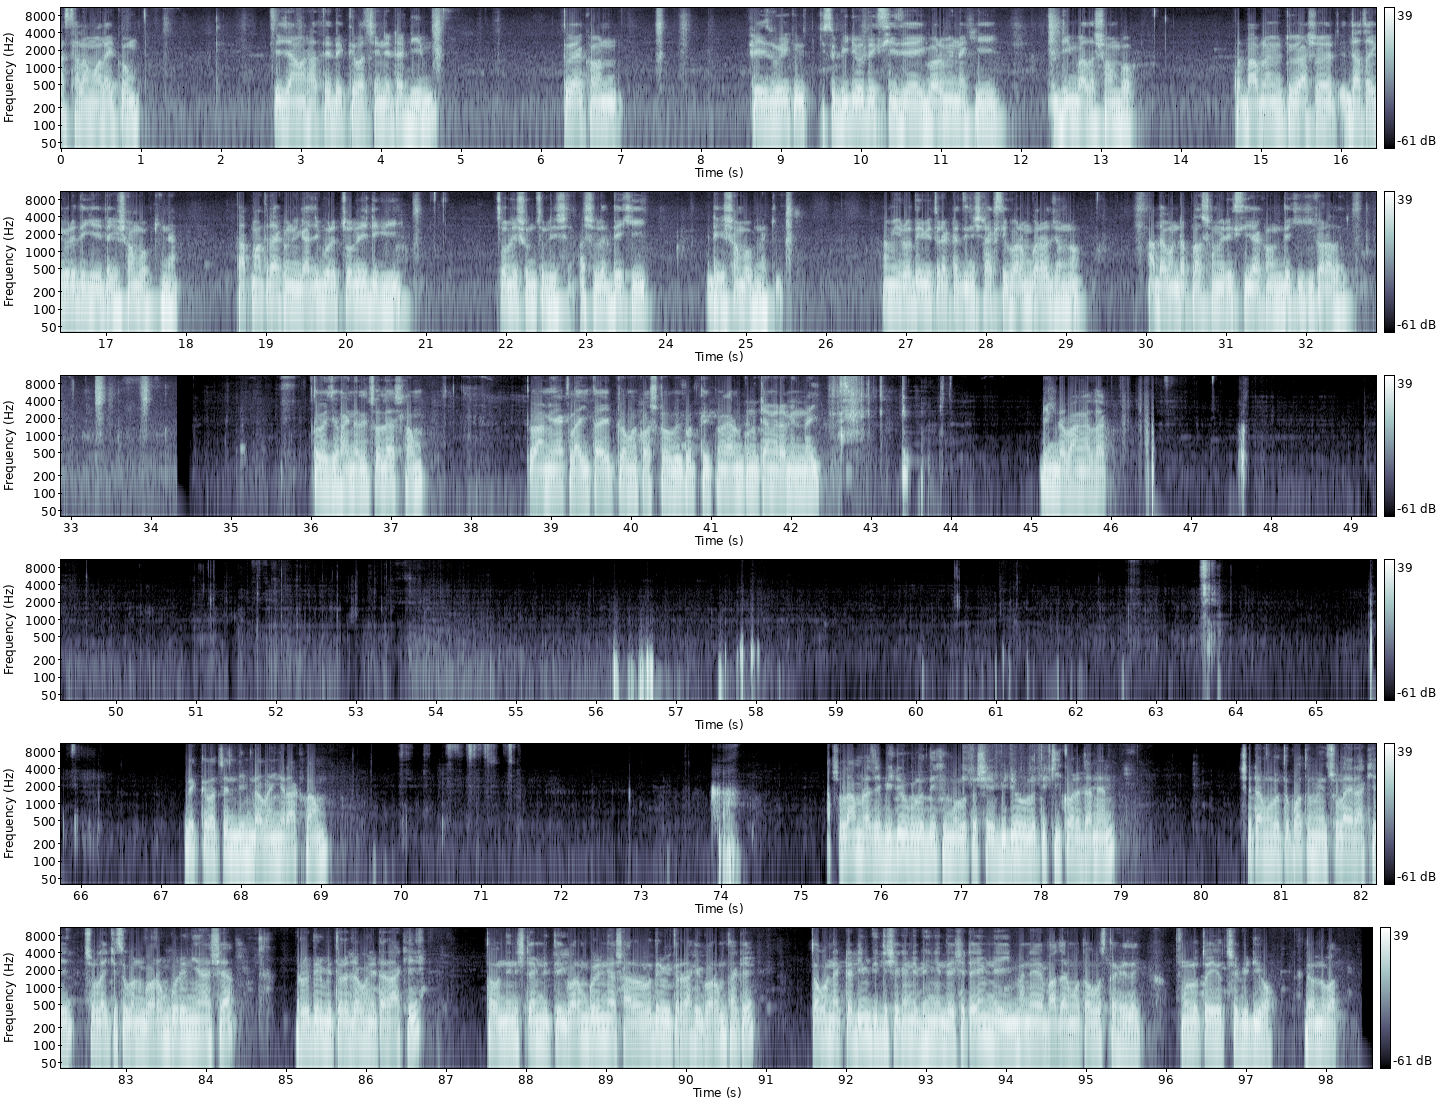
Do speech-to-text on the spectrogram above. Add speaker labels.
Speaker 1: আসসালামু আলাইকুম। এই যে আমার হাতে দেখতে পাচ্ছেন এটা ডিম। তো এখন ফেসবুকে কিছু ভিডিও দেখছি যে এই গরমে নাকি ডিম বাজা সম্ভব। তা ভাবলাম একটু আসলে যাচাই করে দেখি এটা কি সম্ভব কিনা। তাপমাত্রা এখন গাজীপুরে চল্লিশ ডিগ্রি, চল্লিশ উনচল্লিশ। আসলে দেখি এটা কি সম্ভব নাকি। আমি রোদের ভিতরে একটা জিনিস রাখছি গরম করার জন্য। আধা ঘণ্টা প্লাস সময় রেখেছি, এখন দেখি কি করা যায়। তো এই যে ফাইনালি চলে আসলাম। তো আমি একলাই, তাই একটু আমার কষ্ট হবে করতে, কারণ কোনো ক্যামেরাম্যান নাই। ডিমটা ভাঙা থাক দেখতে পাচ্ছেন ডিমটা ভেঙে রাখলাম। আসলে আমরা যে ভিডিওগুলো দেখি মূলত, সেই ভিডিওগুলোতে কি করে জানেন? সেটা মূলত প্রথমে চুলায় রাখে। চুলায় কিছুক্ষণ গরম করে নিয়ে আসা। রোদের ভিতরে যখন এটা রাখে, তখন জিনিসটা এমনিতেই গরম করে নিয়ে আসা আর রোদের ভিতরে রাখি গরম থাকে, তখন একটা ডিম যদি সেখানে ভেঙে দেয়, সেটা এমনি মানে বাজার মতো অবস্থা হয়ে যায়। মূলত এই হচ্ছে ভিডিও। ধন্যবাদ।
